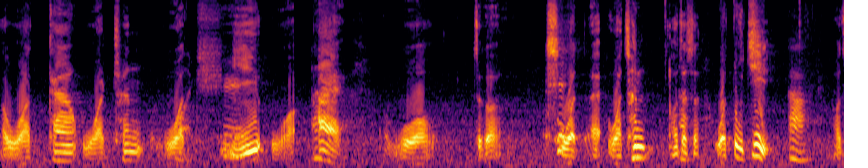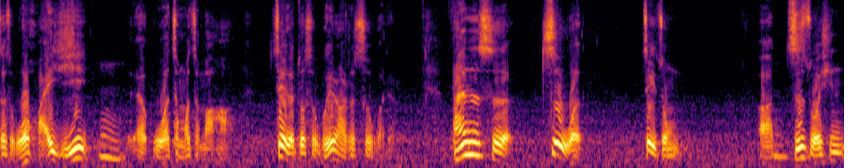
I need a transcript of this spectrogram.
呃，我贪、我嗔、我疑、我爱、我这个我呃，我嗔，或者是我妒忌啊，或者是我怀疑，嗯，呃，我怎么怎么哈，这个都是围绕着自我的。凡是自我这种啊执着心。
